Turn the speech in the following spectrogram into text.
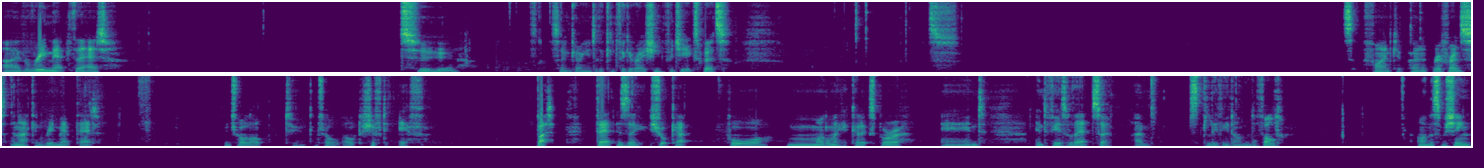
I've remapped that to, so I'm going into the configuration for GExperts. It's find component reference, and I can remap that Control Alt to Control Alt Shift F. But that is a shortcut for Model Maker Code Explorer and interferes with that, so I'm just leaving it on the default on this machine.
